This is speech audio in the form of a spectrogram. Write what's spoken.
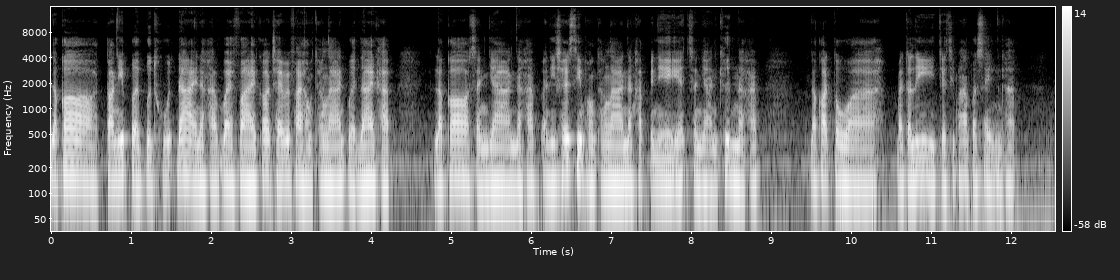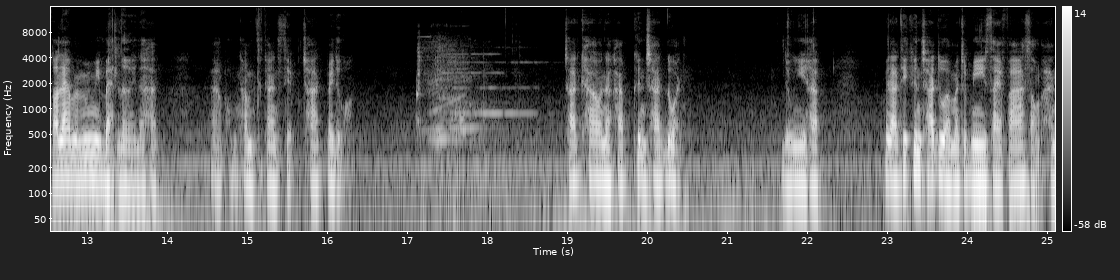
แล้วก็ตอนนี้เปิดบลูทูธได้นะครับ Wi-Fi ก็ใช้ Wi-Fi ของทางร้านเปิดได้ครับ แล้วก็สัญญาณนะครับ อันนี้ใช้ซิมของทางร้านนะครับ เป็น AS สัญญาณขึ้นนะครับ แล้วก็ตัวแบตเตอรี่ 75%ครับ ตอนแรกมันไม่มีแบตเลยนะครับอ่าผมทำการเสียบชาร์จไปดู ชาร์จเข้านะครับ ขึ้นชาร์จด่วนอย่างนี้ครับ เวลาที่ขึ้นชาร์จด่วนมันจะมีสายฟ้า 2 อัน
